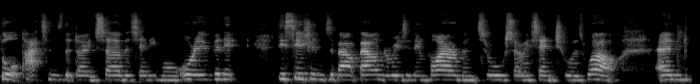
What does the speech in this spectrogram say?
thought patterns that don't serve us anymore, or even it, decisions about boundaries and environments are also essential as well. And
